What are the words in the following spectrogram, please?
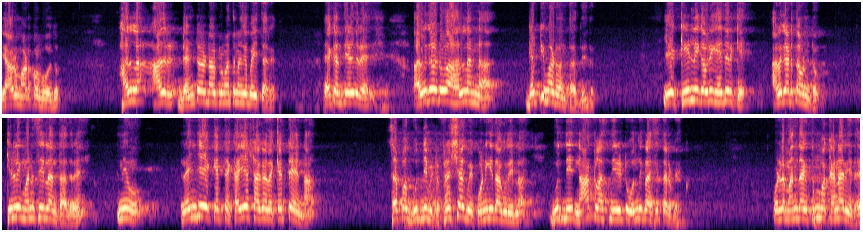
ಯಾರು ಮಾಡ್ಕೊಳ್ಬೋದು ಹಲ್ಲ, ಆದರೆ ಡೆಂಟಲ್ ಡಾಕ್ಟ್ರು ಮಾತ್ರ ನನಗೆ ಬೈತಾರೆ. ಯಾಕಂತ ಹೇಳಿದರೆ, ಅಲ್ಗಾಡುವ ಹಲ್ಲನ್ನು ಗಟ್ಟಿ ಮಾಡುವಂಥದ್ದು ಇದು. ಈಗ ಕೀಳ್ಲಿಕ್ಕೆ ಅವರಿಗೆ ಹೆದರಿಕೆ, ಅಲಗಾಡ್ತಾ ಉಂಟು. ಕೀಳ್ಲಿಕ್ಕೆ ಮನಸ್ಸಿಲ್ಲ ಅಂತಾದರೆ ನೀವು ರೆಂಜೆಯ ಕೆತ್ತೆ ಕೈಯಷ್ಟಾಗದ ಕೆತ್ತೆಯನ್ನು ಸ್ವಲ್ಪ ಗುದ್ದಿ ಬಿಟ್ಟು ಫ್ರೆಶ್ ಆಗಬೇಕು, ಒಣಗಿದಾಗೋದಿಲ್ಲ. ಗುದ್ದಿ ನಾಲ್ಕು ಗ್ಲಾಸ್ ನೀರಿಟ್ಟು ಒಂದು ಗ್ಲಾಸಿಗೆ ತರಬೇಕು. ಒಳ್ಳೆ ಮಂದಾಗ ತುಂಬ ಕಣರಿದೆ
